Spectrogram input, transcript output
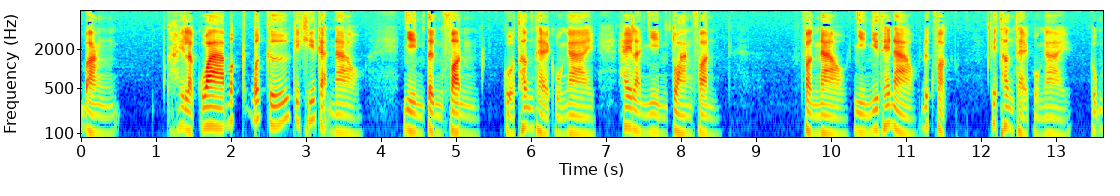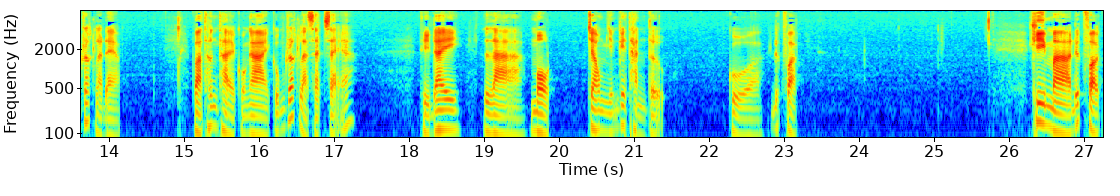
bằng hay là qua bất bất cứ cái khía cạnh nào, nhìn từng phần của thân thể của ngài hay là nhìn toàn phần phần nào, nhìn như thế nào, đức phật, cái thân thể của ngài cũng rất là đẹp. Và thân thể của ngài cũng rất là sạch sẽ. Thì đây là một trong những cái thành tựu của đức phật khi mà đức phật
